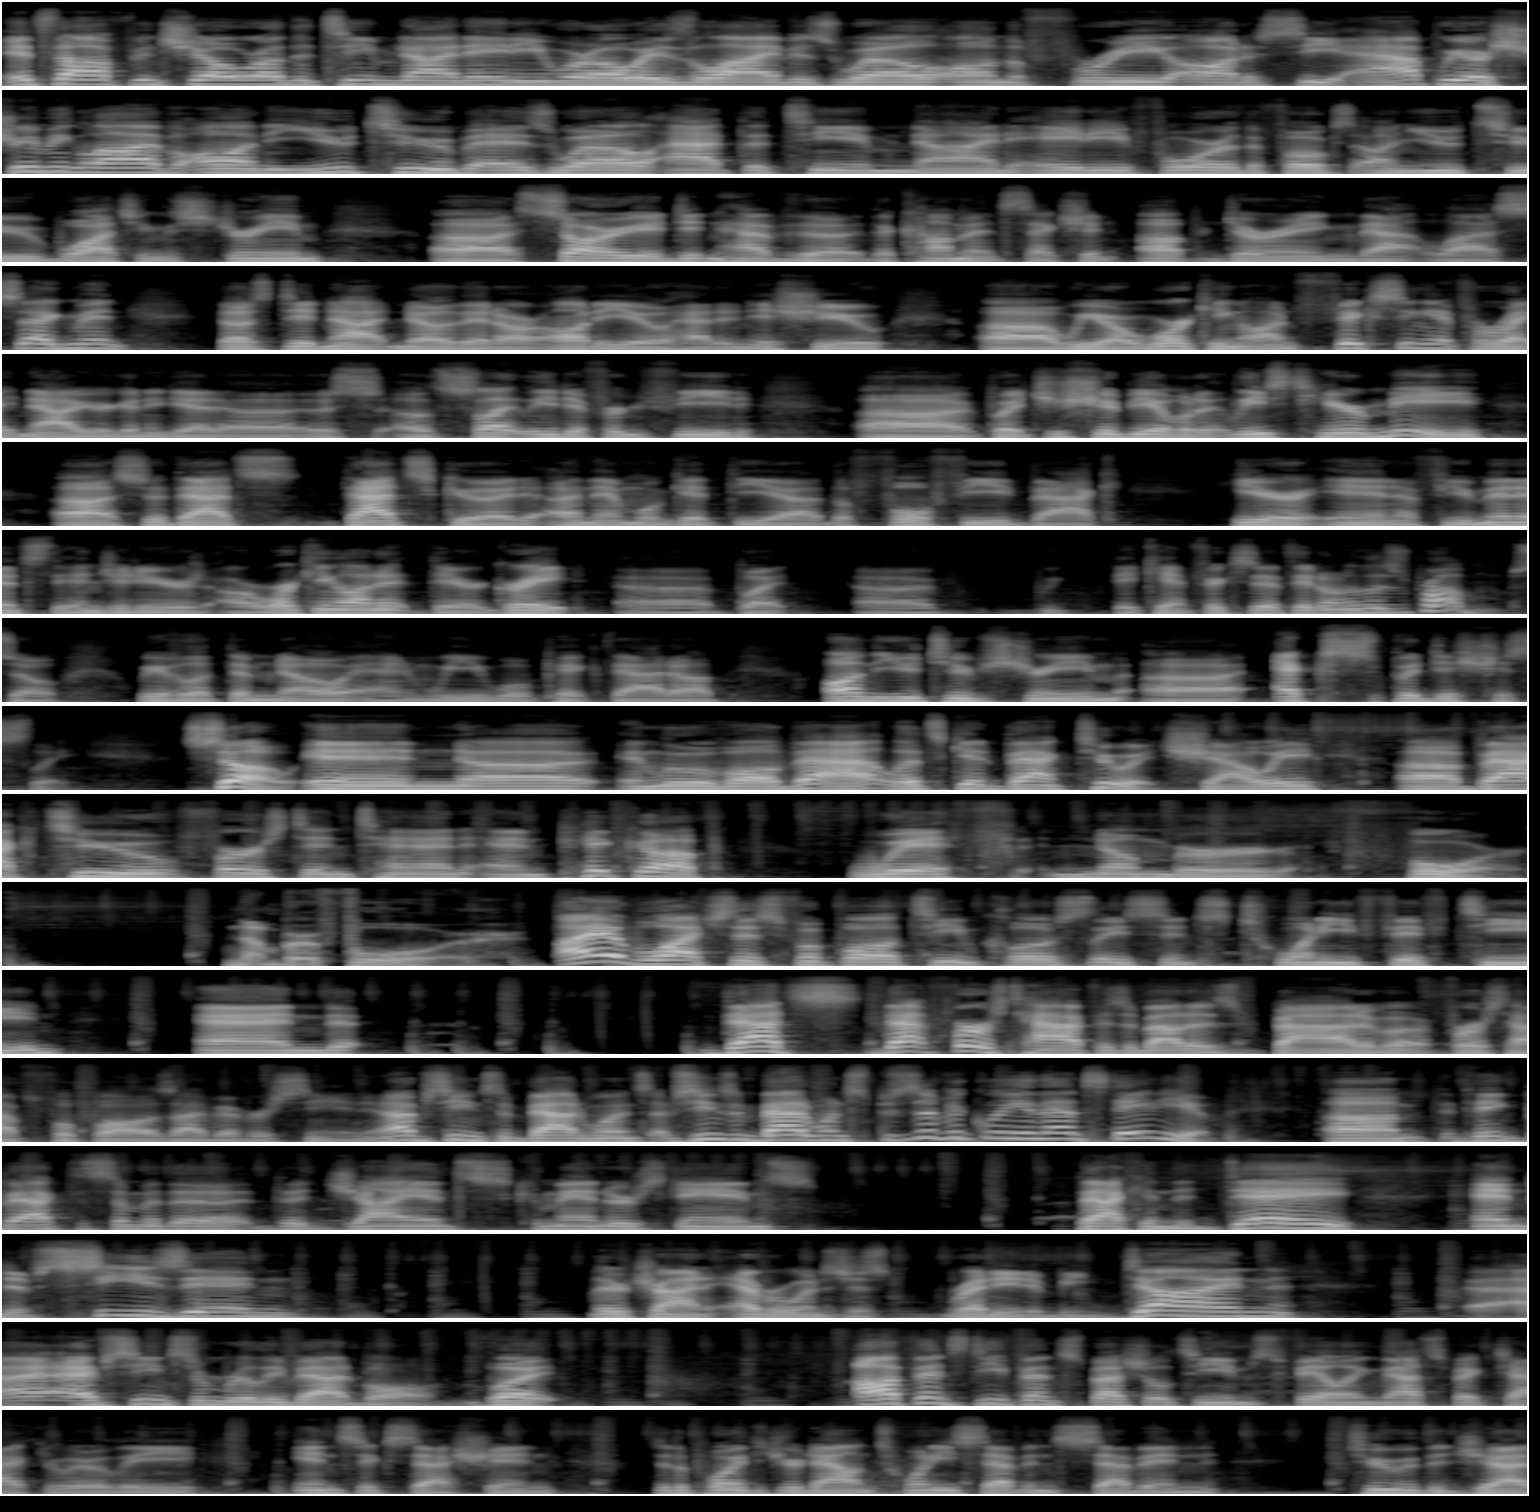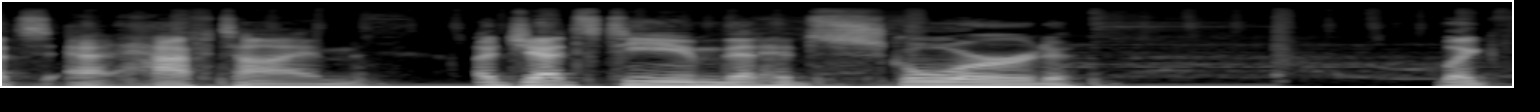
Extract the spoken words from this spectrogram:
It's the Hoffman Show. We're on the Team 980. We're always live as well on the free Audacy app. We are streaming live on YouTube as well at the Team 980 for the folks on YouTube watching the stream. Uh, sorry, I didn't have the, the comment section up during that last segment, thus, did not know that our audio had an issue. Uh, we are working on fixing it. For right now, you're going to get a, a, a, slightly different feed, uh, but you should be able to at least hear me. Uh, so that's that's good, and then we'll get the uh, the full feedback here in a few minutes. The engineers are working on it. They're great, uh, but uh, we, they can't fix it if they don't know there's a problem. So we have to let them know, and we will pick that up on the YouTube stream uh, expeditiously. So, in uh, in lieu of all that, let's get back to it, shall we? Uh, back to first and ten, and pick up with number four. Number four. I have watched this football team closely since 2015, and that's that first half is about as bad of a first half of football as I've ever seen. And I've seen some bad ones. I've seen some bad ones specifically in that stadium. Um, think back to some of the the Giants Commanders games back in the day, end of season. They're trying. Everyone's just ready to be done. I, I've seen some really bad ball, but offense, defense, special teams failing that spectacularly in succession to the point that you're down 27 7 to the Jets at halftime a Jets team that had scored like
